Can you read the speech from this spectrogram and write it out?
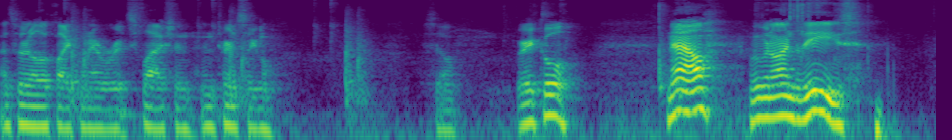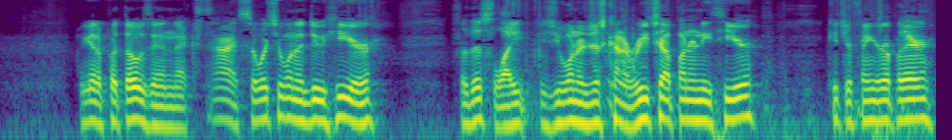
That's what it'll look like whenever it's flashing in turn signal. So, very cool. Now, moving on to these. We got to put those in next. All right, so what you want to do here for this light is you want to just kind of reach up underneath here, get your finger up there,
